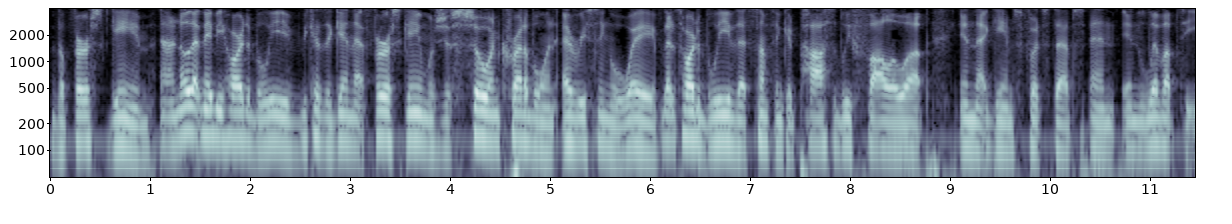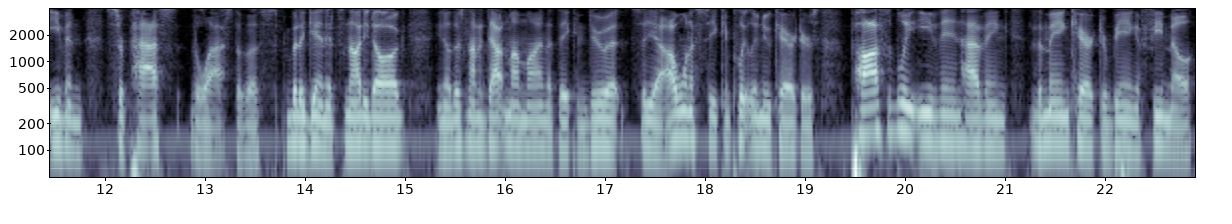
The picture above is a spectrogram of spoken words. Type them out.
the first game. And I know that may be hard to believe because again, that first game was just so incredible in every single way that it's hard to believe that something could possibly follow up in that game's footsteps and and live up to even surpass The Last of Us. But again, it's Naughty Dog. You know, there's not a doubt in my mind that they can do it. So yeah, I want to see completely new characters, possibly even having the main character being a female.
